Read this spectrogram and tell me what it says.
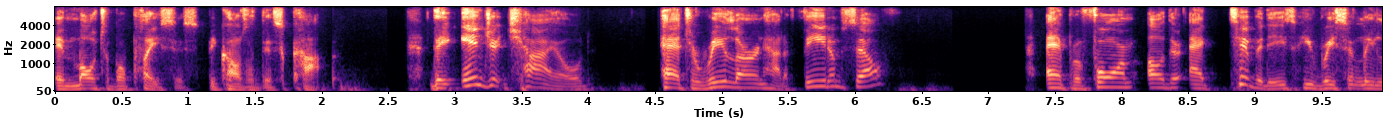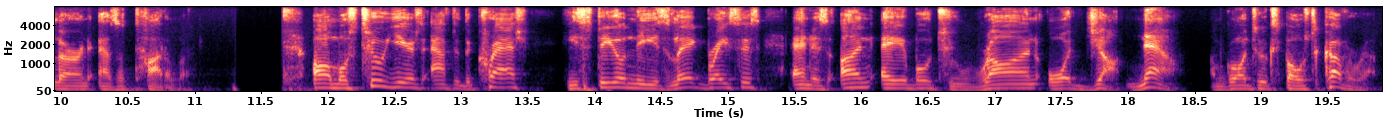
in multiple places because of this cop. The injured child had to relearn how to feed himself and perform other activities he recently learned as a toddler. Almost two years after the crash, he still needs leg braces and is unable to run or jump. Now, I'm going to expose the cover up.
